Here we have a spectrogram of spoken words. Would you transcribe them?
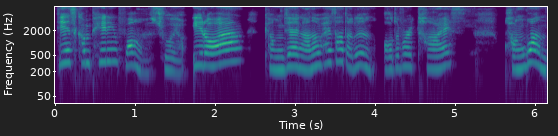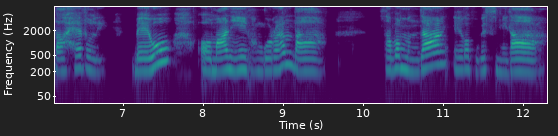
These competing firms 주어요. 이러한 경쟁하는 회사들은 advertise 광고한다 heavily 매우 어, 많이 광고를 한다. 4번 문장 읽어보겠습니다.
